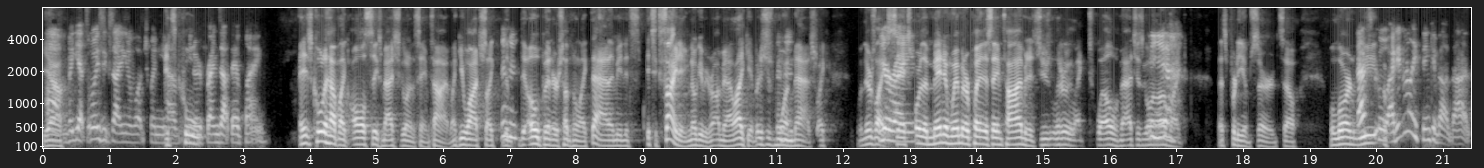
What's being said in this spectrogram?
yeah. Um, but yeah, it's always exciting to watch when you It's have cool. you know friends out there playing. And it's cool to have like all six matches going at the same time. Like you watch like the, Mhm. the open or something like that. I mean, it's it's exciting. Don't get me wrong. I mean, I like it, but it's just one Mhm. match. Like when there's like You're six right. or the men and women are playing at the same time and it's usually literally like 12 matches going on. Like that's pretty absurd. So well, Lauren, That's we cool. I didn't really think about that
